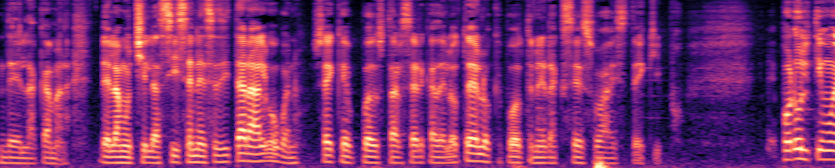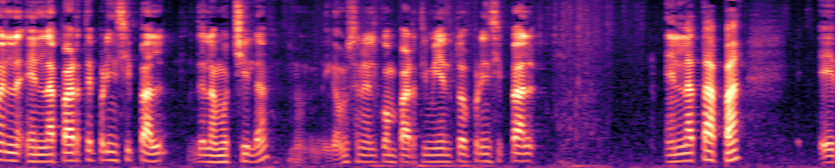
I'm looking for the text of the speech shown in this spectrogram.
de la cámara, de la mochila. Si se necesitara algo, bueno, sé que puedo estar cerca del hotel o que puedo tener acceso a este equipo. Por último, en la, parte principal de la mochila, digamos en el compartimiento principal, en la tapa, eh,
